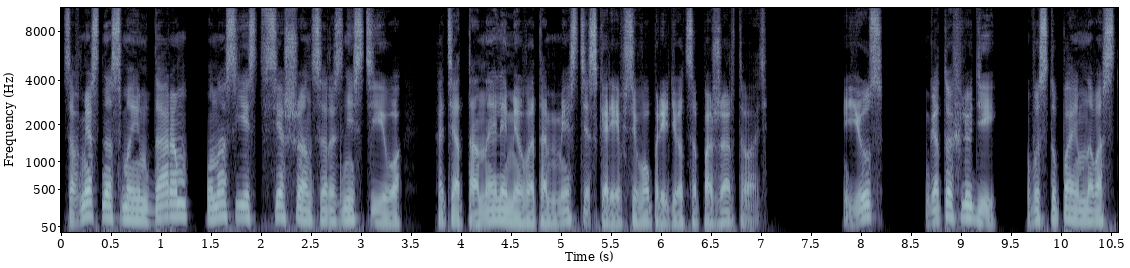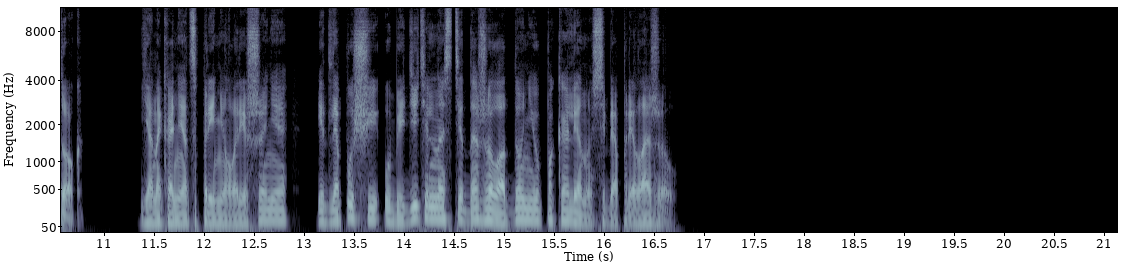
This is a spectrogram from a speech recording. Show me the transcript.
Совместно с моим даром у нас есть все шансы разнести его — хотя тоннелями в этом месте, скорее всего, придется пожертвовать. Юз, готовь людей, выступаем на восток. Я, наконец, принял решение и для пущей убедительности даже ладонью по колену себя приложил.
